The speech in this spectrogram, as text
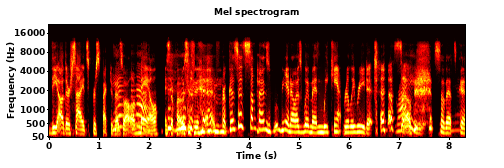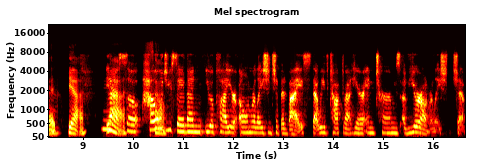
the other side's perspective yeah. as well, a male, I suppose, because it's sometimes you know as women we can't really read it, right. so so that's yeah. good. Yeah. Yeah. yeah. So, how so. would you say then you apply your own relationship advice that we've talked about here in terms of your own relationship?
